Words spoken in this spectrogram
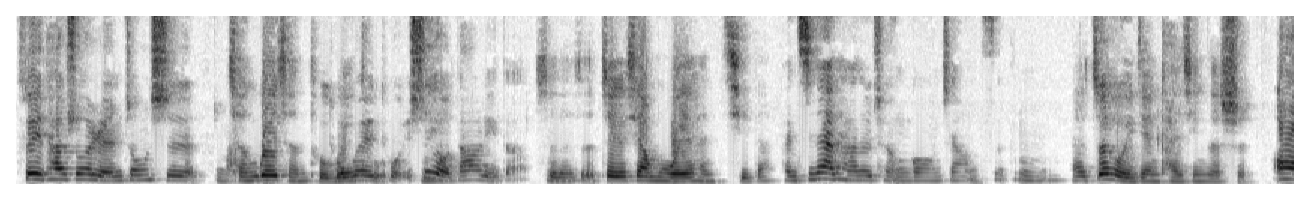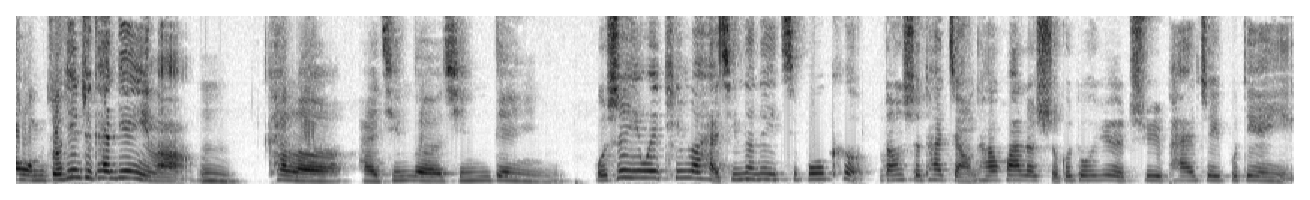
所以他说人终是？尘归尘，土土归土，是嗯有道理的。是的，嗯，是这个项目我也很期待。很期待他的成功，这样子。嗯，还有最后一件开心的事，哦，我们昨天去看电影了。嗯，看了海清的新电影《我是因为听了海清的那一期播客，当时他讲他花了十个多月去拍这一部电影，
